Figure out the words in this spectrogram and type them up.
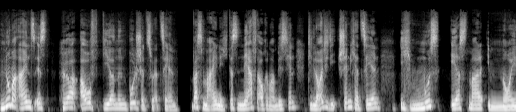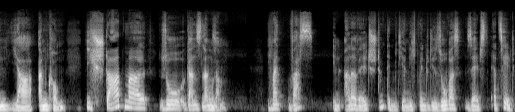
Nummer eins ist, hör auf, dir einen Bullshit zu erzählen. Was meine ich? Das nervt auch immer ein bisschen. Die Leute, die ständig erzählen, ich muss erstmal im neuen Jahr ankommen. Ich starte mal so ganz langsam. Ich meine, was in aller Welt stimmt denn mit dir nicht, wenn du dir sowas selbst erzählt?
